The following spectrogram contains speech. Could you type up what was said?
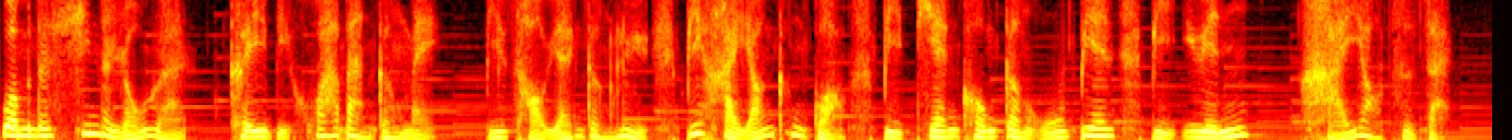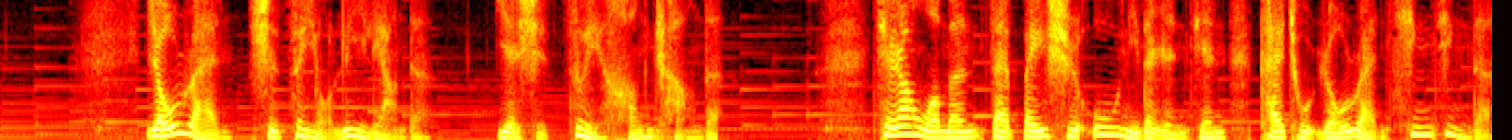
我们的心的柔软，可以比花瓣更美，比草原更绿，比海洋更广，比天空更无边，比云还要自在。柔软是最有力量的，也是最恒长的。且让我们在悲失污泥的人间，开出柔软清净的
